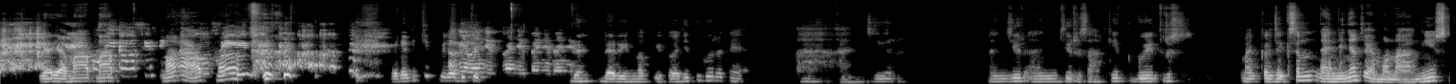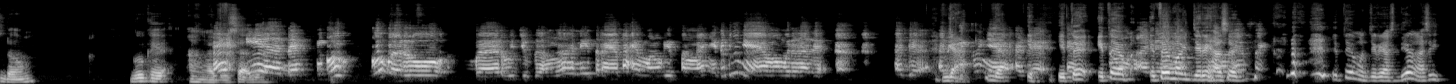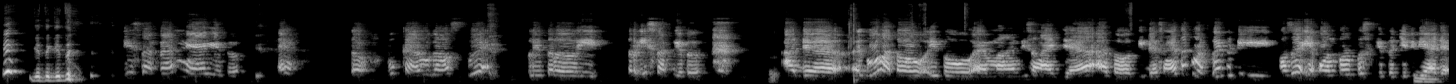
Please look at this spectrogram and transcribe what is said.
Ya ya maaf maaf maaf maaf. beda dikit beda Oke dikit. lanjut, lanjut, lanjut, lanjut. Da- dari not itu aja tuh gue udah kayak ah anjir anjir anjir sakit gue terus Michael Jackson nyanyinya kayak mau nangis dong gue kayak ah nggak Eh, bisa deh. iya, dan gue gue baru baru juga ngeh nih ternyata emang di tengahnya itu dia emang bener ada ada ada Enggak, enggak. ada itu itu efek, em- ada itu emang ciri khas itu emang ciri khas dia gak sih eh gitu gitu isakannya gitu. Eh, tuh, bukan bukan maksud gue literally terisak gitu. Ada, eh, gue gak tahu itu emang disengaja atau tidak sengaja, tapi menurut gue itu di, maksudnya ya on purpose gitu. Jadi dia Hmm. ada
